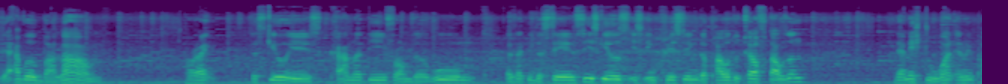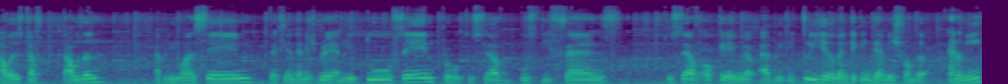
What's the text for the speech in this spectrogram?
devil balam alright the skill is calamity from the womb. Exactly the same. C skills is increasing the power to 12,000 damage to one enemy power is 12,000 ability 1 same. Vaccine and damage break ability 2 same. Provoke to self boost defense to self. Okay we have ability 3 here when taking damage from the enemy.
